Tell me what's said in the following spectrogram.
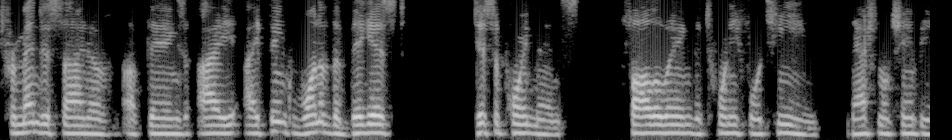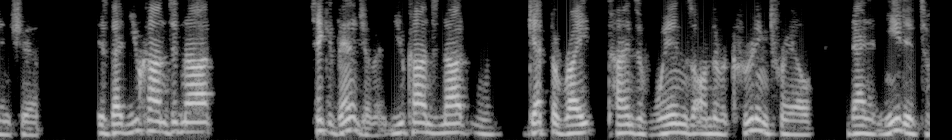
tremendous sign of of things. I I think one of the biggest disappointments following the 2014 national championship is that UConn did not take advantage of it. UConn did not get the right kinds of wins on the recruiting trail that it needed to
